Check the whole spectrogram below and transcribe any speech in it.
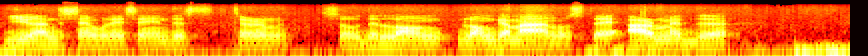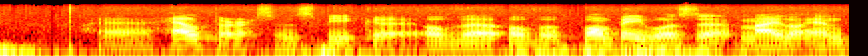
you understand what I say in this term? So the long longamanus, the armed. Uh, uh, helper, so to speak, uh, of, uh, of uh, Pompey was Milo, and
